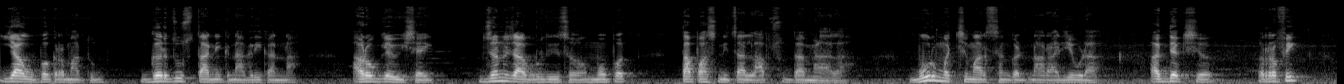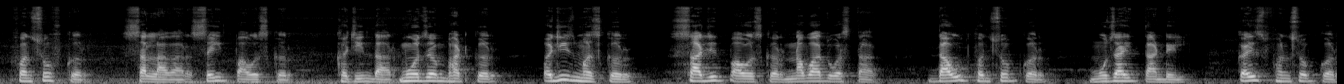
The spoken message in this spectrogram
या उपक्रमातून गरजू स्थानिक नागरिकांना आरोग्यविषयक जनजागृतीसह मोफत तपासणीचा लाभसुद्धा मिळाला. बूर मच्छीमार संघटना राजीवडा अध्यक्ष रफिक फनसोफकर सल्लागार सईद पावसकर खजिनदार मोजम भाटकर अजीज म्हसकर साजिद पावसकर नवाज वस्ताद दाऊद फनसोपकर मुजाहिद तांडेल कैस फनसोपकर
